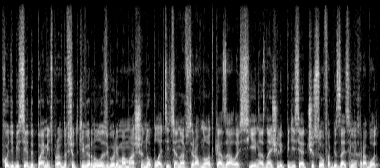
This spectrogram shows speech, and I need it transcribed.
В ходе беседы память, правда, все-таки вернулась горе мамаши, но платить она все равно отказалась. Ей назначили 50 часов обязательных работ.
